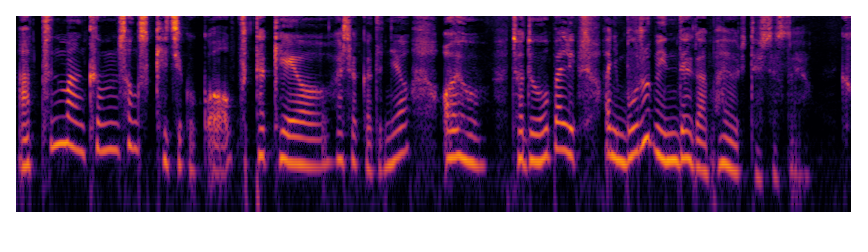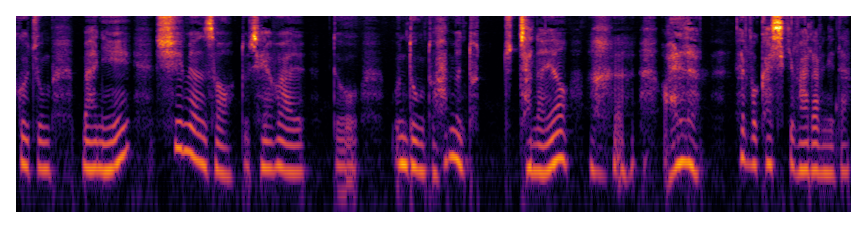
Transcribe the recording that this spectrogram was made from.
아픈 만큼 성숙해지고 꼭 부탁해요 하셨거든요. 어유 저도 빨리 아니 무릎 인대가 파열이 됐었어요. 그거 좀 많이 쉬면서 또 재활 또 운동도 하면 도, 좋잖아요. 얼른 회복하시기 바랍니다.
